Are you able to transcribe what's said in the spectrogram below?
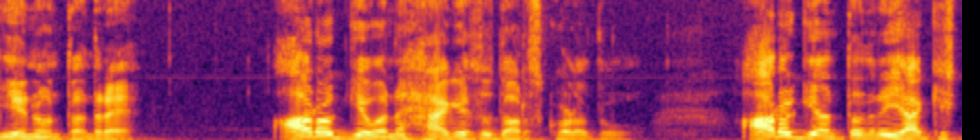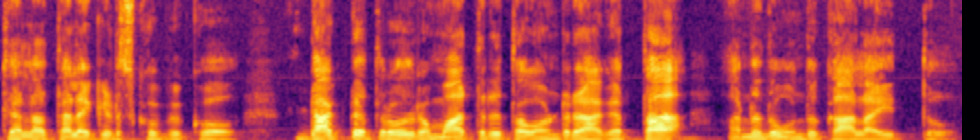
ಏನು ಅಂತಂದರೆ, ಆರೋಗ್ಯವನ್ನು ಹೇಗೆ ಸುಧಾರಿಸ್ಕೊಳ್ಳೋದು? ಆರೋಗ್ಯ ಅಂತಂದರೆ ಯಾಕೆ ಇಷ್ಟೆಲ್ಲ ತಲೆ ಕೆಡಿಸ್ಕೋಬೇಕು? ಡಾಕ್ಟರ್ ಹತ್ರ ಹೋದರೆ ಮಾತ್ರೆ ತೊಗೊಂಡ್ರೆ ಆಗತ್ತಾ ಅನ್ನೋದು ಒಂದು ಕಾಲ ಇತ್ತು.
